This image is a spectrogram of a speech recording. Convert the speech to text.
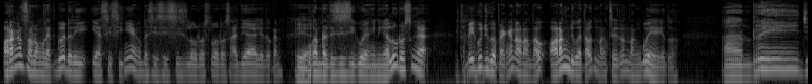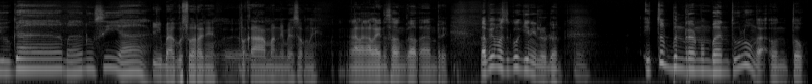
orang kan selalu ngeliat gue dari ya sisinya yang udah sisi-sisi lurus-lurus aja gitu kan Iya. bukan berarti sisi gue yang ini nggak lurus nggak tapi gue juga pengen orang tahu orang juga tahu tentang cerita tentang gue gitu Andre juga manusia. ih bagus suaranya rekaman nih besok nih Ngalah-ngalahin SoundCloud Andre. Tapi maksud gue gini loh Don. Hmm. Itu beneran membantu lu nggak untuk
